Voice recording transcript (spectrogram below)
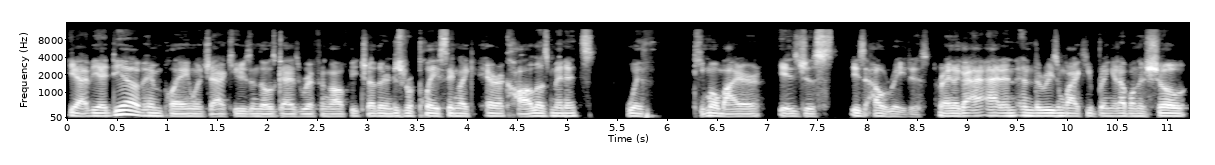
Yeah, the idea of him playing with Jack Hughes and those guys riffing off each other and just replacing like Erik Haula's minutes with Timo Meier is just is outrageous, right? Like I, and and the reason why I keep bringing it up on the show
